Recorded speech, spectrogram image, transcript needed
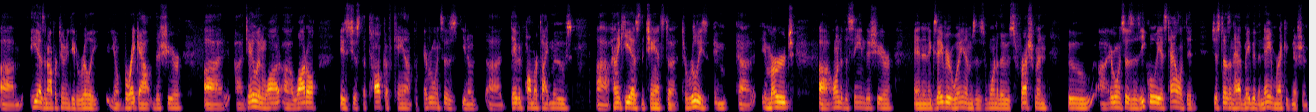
um, he has an opportunity to really you know break out this year. Uh, Jaylen Waddle is just the talk of camp. Everyone says, you know, David Palmer type moves. Uh, I think he has the chance to to really em, uh, emerge onto the scene this year. And then Xavier Williams is one of those freshmen who everyone says is equally as talented, just doesn't have maybe the name recognition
